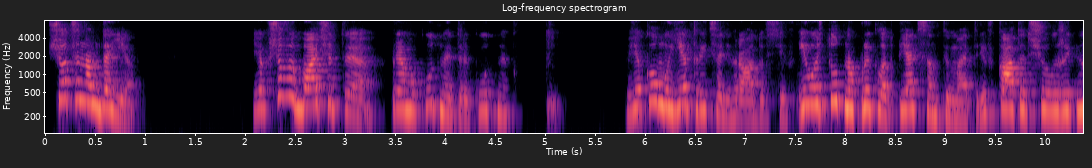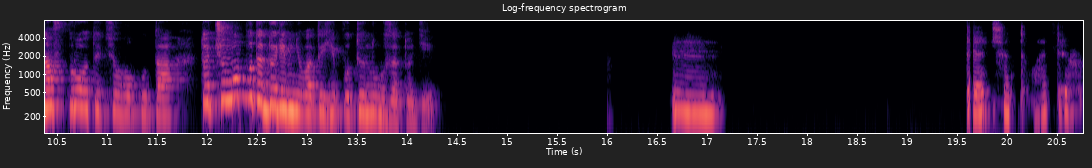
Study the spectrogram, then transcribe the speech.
Що це нам дає? Якщо ви бачите прямокутний трикутник, в якому є 30 градусів, і ось тут, наприклад, 5 сантиметрів, катет, що лежить навпроти цього кута, то чому буде дорівнювати гіпотенуза тоді? 5 сантиметрів.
